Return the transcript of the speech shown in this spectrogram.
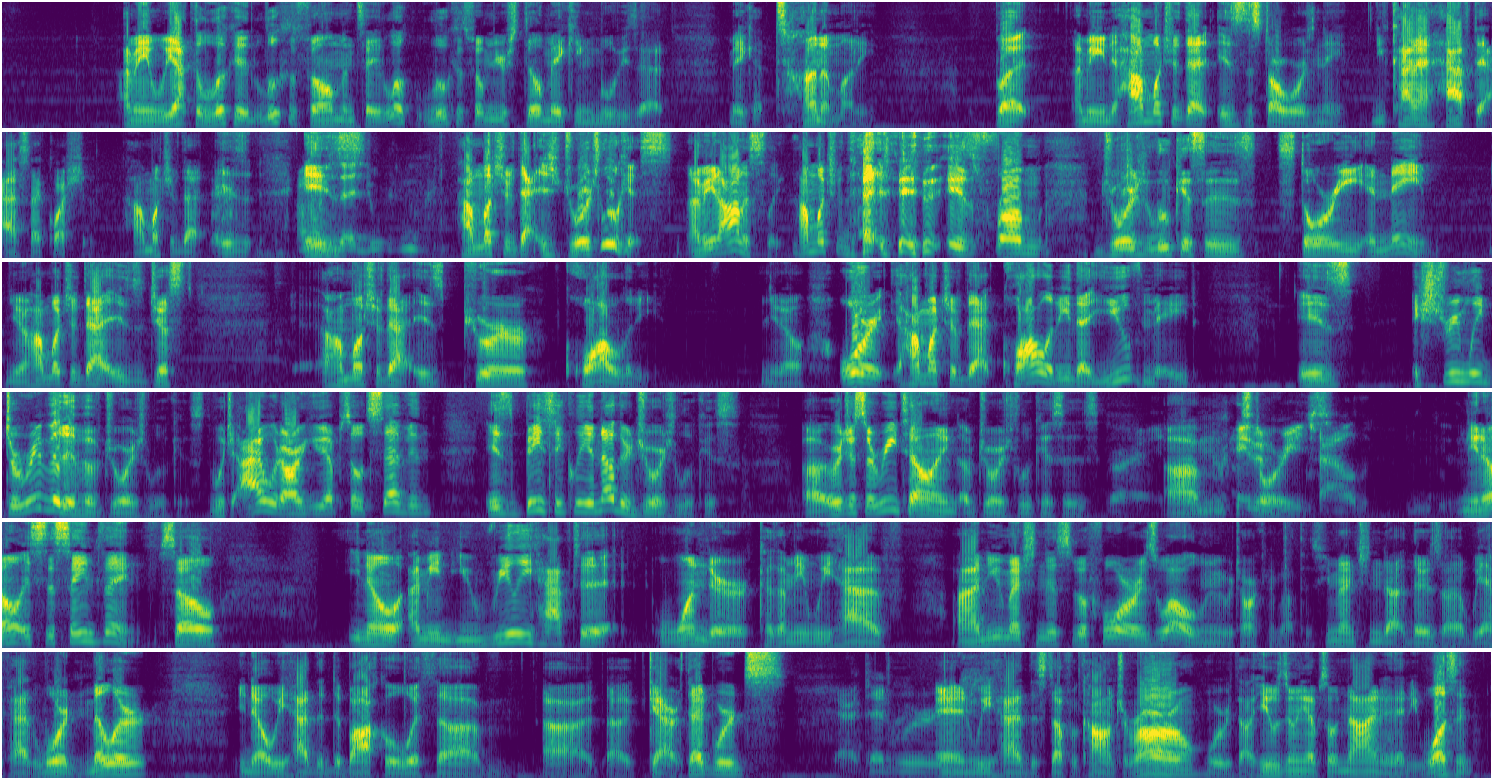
I mean, we have to look at Lucasfilm and say, look, Lucasfilm, you're still making movies that make a ton of money, but I mean, how much of that is the Star Wars name? You kind of have to ask that question. How much of that is How is that George Lucas- how much of that is George Lucas? I mean, honestly, how much of that is from George Lucas's story and name? You know, how much of that is just how much of that is pure quality? You know, or how much of that quality that you've made is extremely derivative of George Lucas, which I would argue Episode Seven is basically another George Lucas, uh, or just a retelling of George Lucas's Right. um, stories. You know, it's the same thing. So, you know, I mean, you really have to wonder because I mean, we have, uh, and you mentioned this before as well when we were talking about this. You mentioned uh, there's a we have had Lord Miller. You know, we had the debacle with um, uh, uh, Gareth Edwards, Gareth Edwards. and we had the stuff with Colin Trevorrow where we thought he was doing episode nine, and then he wasn't.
